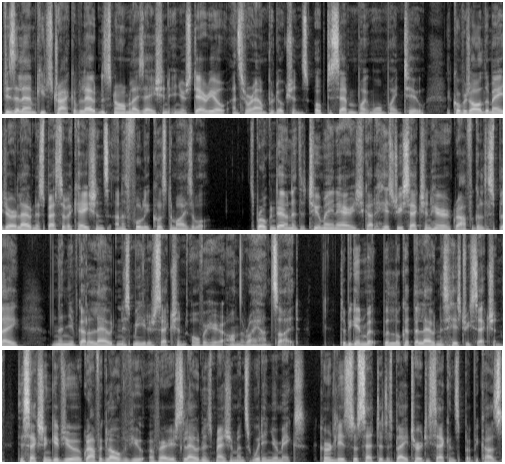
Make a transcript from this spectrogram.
VisLM keeps track of loudness normalization in your stereo and surround productions up to 7.1.2. It covers all the major loudness specifications and is fully customizable. It's broken down into two main areas. You've got a history section here, graphical display, and then you've got a loudness meter section over here on the right hand side. To begin with, we'll look at the loudness history section. This section gives you a graphical overview of various loudness measurements within your mix. Currently it's just set to display 30 seconds, but because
